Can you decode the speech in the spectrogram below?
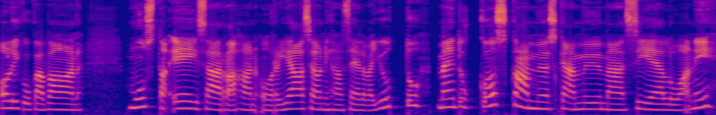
oli kuka vaan, Musta ei saa rahan orjaa, se on ihan selvä juttu. Mä en tule koskaan myöskään myymään sieluani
